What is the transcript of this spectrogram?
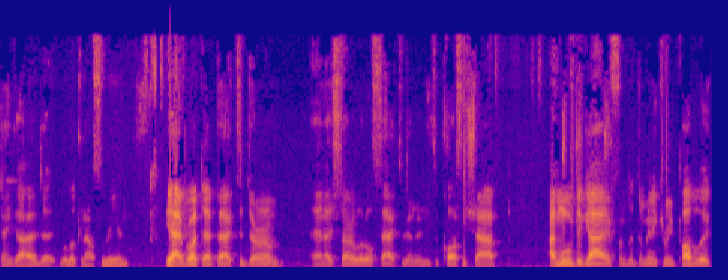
Thank God that were looking out for me. And yeah, I brought that back to Durham, and I started a little factory underneath a coffee shop. I moved a guy from the Dominican Republic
